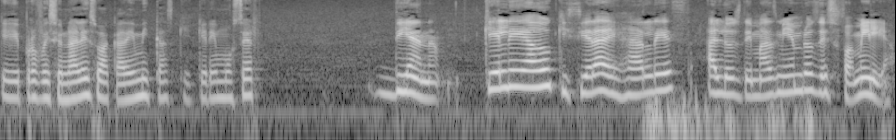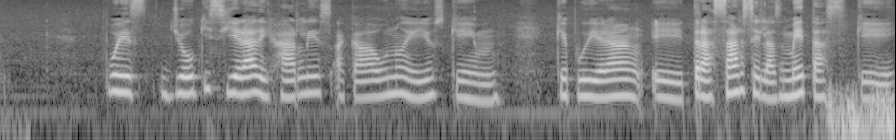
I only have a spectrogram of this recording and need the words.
eh, profesionales o académicas que queremos ser. Diana, ¿qué legado quisiera dejarles a los demás miembros de su familia? Pues yo quisiera dejarles a cada uno de ellos que, que pudieran eh, trazarse las metas que,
